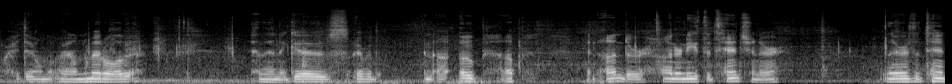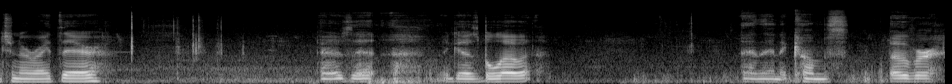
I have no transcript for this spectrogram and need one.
right there on the, right on the middle of it. And then it goes over the, and up, up and under underneath the tensioner. There's the tensioner right there. There's it. It goes below it and then it comes over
